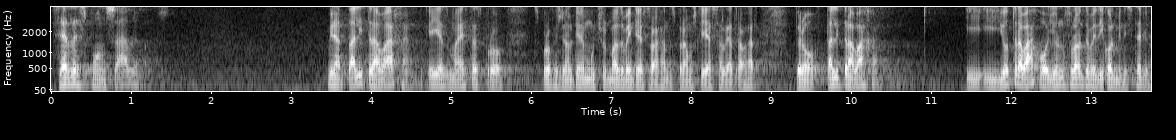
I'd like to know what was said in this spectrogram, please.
ser responsable, hermanos. Mira, Tali trabaja, ella es maestra, es profesional, tiene muchos más de 20 años trabajando, esperamos que ya salga a trabajar, pero Tali trabaja. Y, yo trabajo, yo no solamente me dedico al ministerio.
